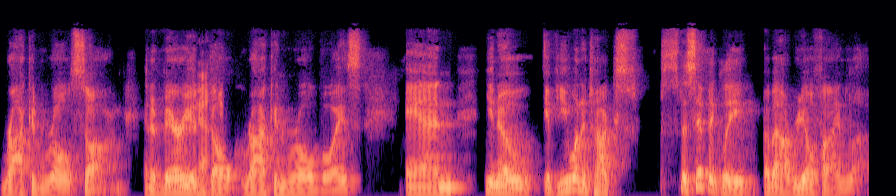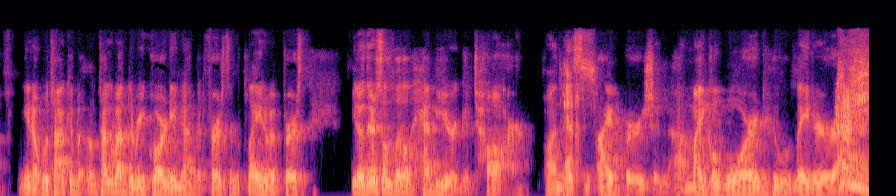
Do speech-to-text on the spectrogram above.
rock and roll song and a very yeah. adult rock and roll voice and, you know, if you want to talk specifically about real fine love, you know, we'll talk about, we'll talk about the recording of it first and the playing of it first. You know, there's a little heavier guitar on this yes. live version. Uh, Michael Ward, who later uh,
